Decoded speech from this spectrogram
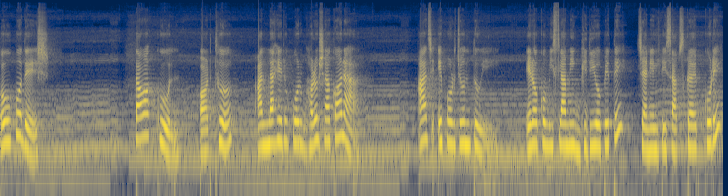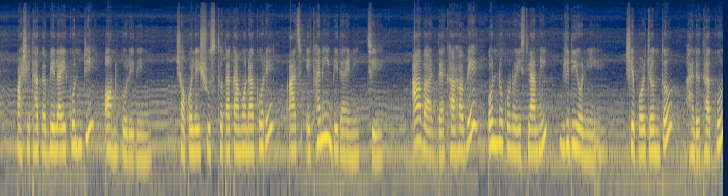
ও উপদেশ। তাওয়াক্কুল, অর্থ আল্লাহের উপর ভরসা করা। আজ এ পর্যন্তই। এরকম ইসলামিক ভিডিও পেতে চ্যানেলটি সাবস্ক্রাইব করে পাশে থাকা বেল আইকনটি অন করে দিন। সকলের সুস্থতা কামনা করে আজ এখানেই বিদায় নিচ্ছি। আবার দেখা হবে অন্য কোনো ইসলামিক ভিডিও নিয়ে। সে পর্যন্ত ভালো থাকুন,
